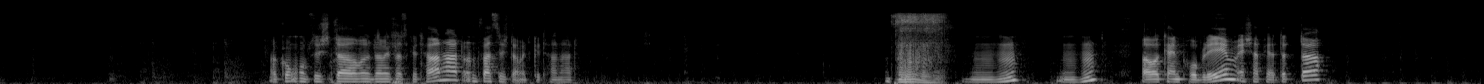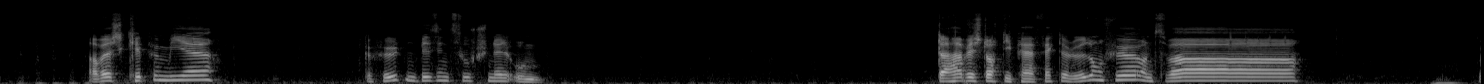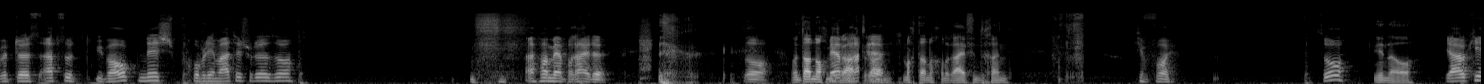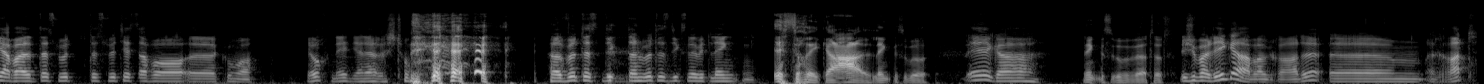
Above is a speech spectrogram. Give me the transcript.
Mal gucken, ob sich da, damit was getan hat und was sich damit getan hat. Mhm. Mhm. Aber kein Problem. Ich habe ja das da. Aber ich kippe mir gefühlt ein bisschen zu schnell um. Da habe ich doch die perfekte Lösung für und zwar wird das absolut überhaupt nicht problematisch oder so. Einfach mehr Breite. So, Und dann noch ein Mehr Rad Breite. dran. Mach da noch einen Reifen dran. jawohl. So, Genau. Ja, okay, aber das wird, das wird jetzt aber, äh, guck mal. Joch, nee, in die andere Richtung. dann wird das, dann wird das nichts mehr mit Lenken. Ist doch egal. Lenken ist, über, Egal. Lenken ist überbewertet. Ich überlege aber gerade, ähm, Rad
